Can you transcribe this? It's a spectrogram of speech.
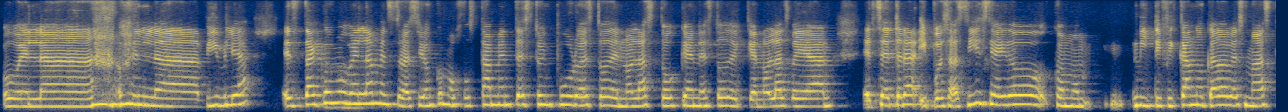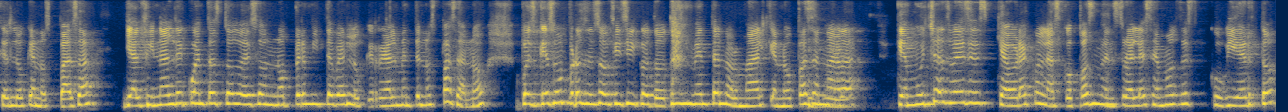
o en la, o en la Biblia, está como ven la menstruación como justamente esto impuro, esto de no las toquen, esto de que no las vean, etcétera. Y pues así se ha ido como mitificando cada vez más qué es lo que nos pasa y al final de cuentas todo eso no permite ver lo que realmente nos pasa, ¿no? Pues que es un proceso físico totalmente normal, que no pasa nada, que muchas veces, que ahora con las copas menstruales hemos descubierto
